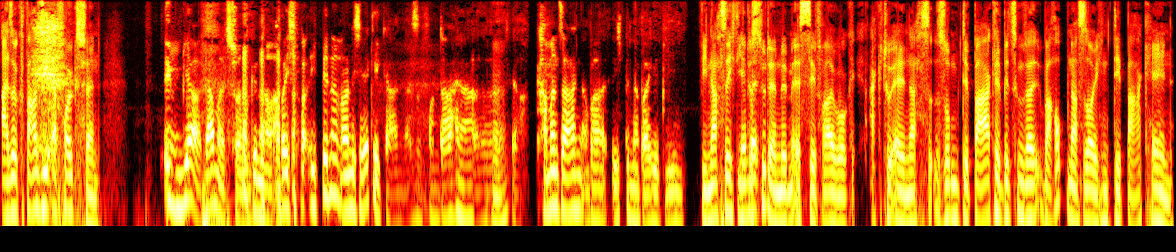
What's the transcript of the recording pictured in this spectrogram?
Also quasi Erfolgsfan. Ja, damals schon, genau. Aber ich, ich bin dann auch nicht weggegangen. Also von daher, äh, ja. ja. kann man sagen, aber ich bin dabei geblieben. Wie nachsichtig ja, bist du denn mit dem SC Freiburg aktuell nach so einem Debakel, beziehungsweise überhaupt nach solchen Debakeln?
